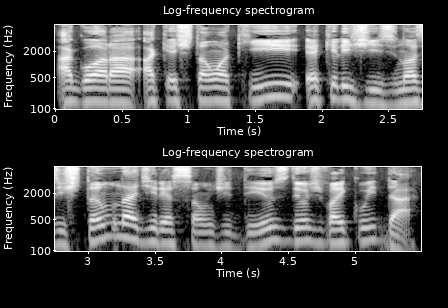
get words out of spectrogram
Agora, a questão aqui é que eles dizem: nós estamos na direção de Deus, Deus vai cuidar.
